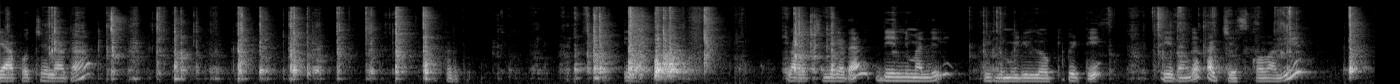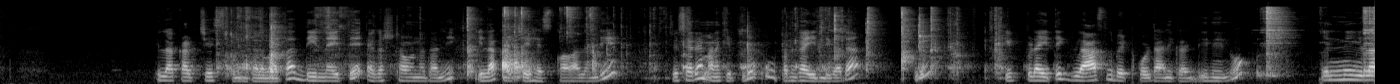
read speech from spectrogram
గ్యాప్ వచ్చేలాగా ఇక్కడికి. ఇలా. ఇలా వచ్చింది కదా దీన్ని మళ్ళీ వీళ్ళు మిడిల్లోకి పెట్టి ఈ విధంగా కట్ చేసుకోవాలి. ఇలా కట్ చేసుకున్న తర్వాత దీన్ని అయితే ఎగస్ట్రా ఉన్నదాన్ని ఇలా కట్ చేసేసుకోవాలండి. చూసారా మనకి ఇప్పుడు ఓపెన్గా అయింది కదా. ఇప్పుడు ఇప్పుడైతే గ్లాసులు పెట్టుకోవడానికండి నేను. ఎన్ని ఇలా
